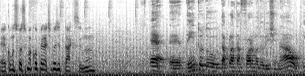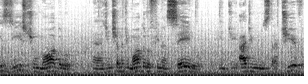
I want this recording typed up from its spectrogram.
é, como se fosse uma cooperativa de táxi, não é? É, é, dentro do, da plataforma do original existe um módulo, é, a gente chama de módulo financeiro e de administrativo.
